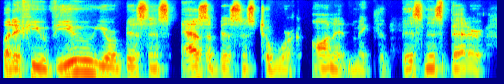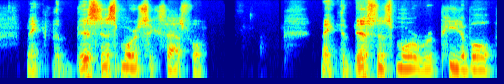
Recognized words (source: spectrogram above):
But if you view your business as a business to work on it, make the business better, make the business more successful, make the business more repeatable,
